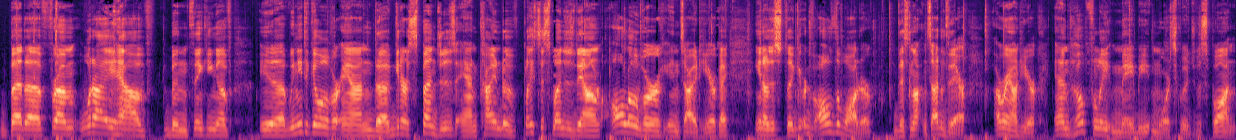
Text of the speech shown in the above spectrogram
But uh, from what I have been thinking of, uh, we need to go over and uh, get our sponges and kind of place the sponges down all over inside here, okay? You know, just uh, get rid of all the water that's not inside of there around here, and hopefully maybe more squids will spawn.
